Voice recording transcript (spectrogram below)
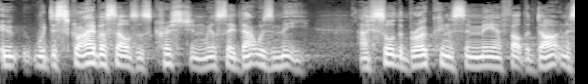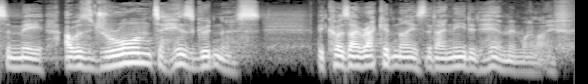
who would describe ourselves as Christian, we'll say, That was me. I saw the brokenness in me. I felt the darkness in me. I was drawn to His goodness because I recognized that I needed Him in my life.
